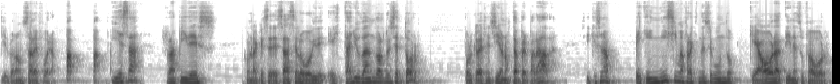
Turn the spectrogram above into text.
Y el balón sale fuera. ¡pap! ¡pap! Y esa rapidez con la que se deshace el ovoide está ayudando al receptor porque la defensiva no está preparada. Así que es una pequeñísima fracción de segundo que ahora tiene a su favor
